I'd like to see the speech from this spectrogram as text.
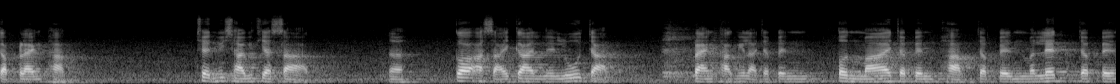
กับแปลงผัก เช่นวิชาวิทยาศาสตร์นะก็อาศัยการเรียนรู้จากแปลงผักนี่แหละจะเป็นต้นไม้จะเป็นผักจะเป็นเมล็ดจะเป็น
